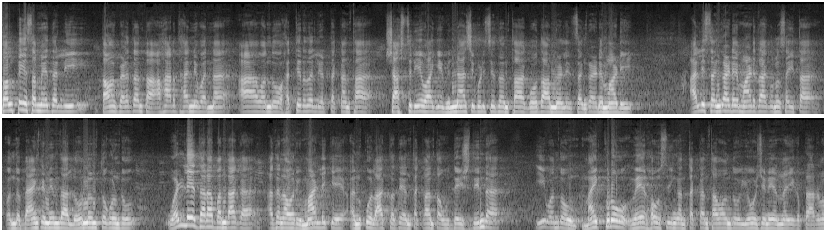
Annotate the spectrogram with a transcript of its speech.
ಸ್ವಲ್ಪ ಸಮಯದಲ್ಲಿ ತಾವು ಬೆಳೆದಂಥ ಆಹಾರ ಧಾನ್ಯವನ್ನು ಆ ಒಂದು ಹತ್ತಿರದಲ್ಲಿರ್ತಕ್ಕಂಥ ಶಾಸ್ತ್ರೀಯವಾಗಿ ವಿನ್ಯಾಸಗೊಳಿಸಿದಂಥ ಗೋದಾಮಿನಲ್ಲಿ ಸಂಗ್ರಹಣೆ ಮಾಡಿ, ಅಲ್ಲಿ ಸಂಗ್ರಹಣೆ ಮಾಡಿದಾಗೂ ಸಹಿತ ಒಂದು ಬ್ಯಾಂಕಿನಿಂದ ಲೋನನ್ನು ತಗೊಂಡು ಒಳ್ಳೆಯ ದರ ಬಂದಾಗ ಅದನ್ನು ಅವ್ರಿಗೆ ಮಾಡಲಿಕ್ಕೆ ಅನುಕೂಲ ಆಗ್ತದೆ ಅಂತಕ್ಕಂಥ ಉದ್ದೇಶದಿಂದ ಈ ಒಂದು ಮೈಕ್ರೋ ವೇರ್ ಹೌಸಿಂಗ್ ಅಂತಕ್ಕಂಥ ಒಂದು ಯೋಜನೆಯನ್ನು ಈಗ ಪ್ರಾರಂಭ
